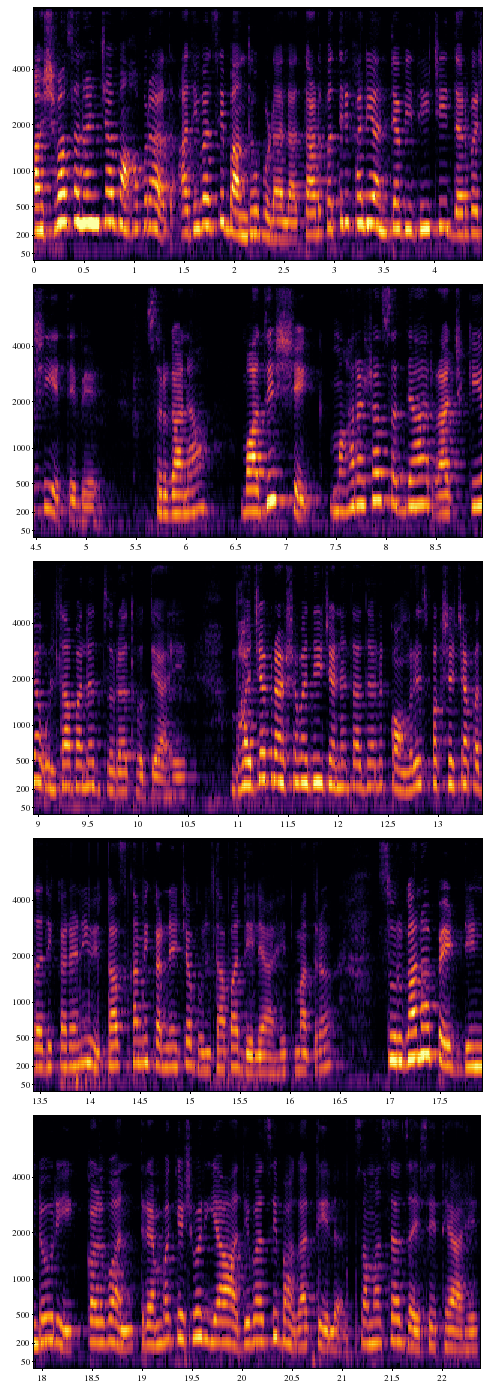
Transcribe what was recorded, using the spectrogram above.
आश्वासनांच्या महापुरात आदिवासी बांधव बुडाला ताडपत्रीखाली अंत्यविधीची दरवर्षी येते वेळ. सुरगाणा वादिश शेख महाराष्ट्रात सध्या राजकीय उलथापालथ जोरात होते आहे. भाजप राष्ट्रवादी जनता दल काँग्रेस पक्षाच्या पदाधिकाऱ्यांनी विकासकामे करण्याच्या भूलथापा दिल्या आहेत. मात्र सुरगाणा पेठ दिंडोरी कळवण त्र्यंबकेश्वर या आदिवासी भागातील समस्या जैसे थे आहेत.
